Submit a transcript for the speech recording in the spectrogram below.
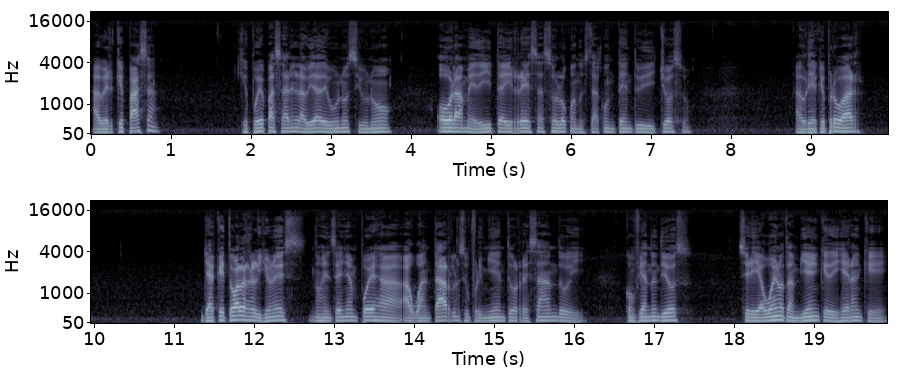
a ver qué pasa, qué puede pasar en la vida de uno si uno ora, medita y reza solo cuando está contento y dichoso. Habría que probar ya que todas las religiones nos enseñan pues a aguantar el sufrimiento rezando y confiando en Dios, sería bueno también que dijeran que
